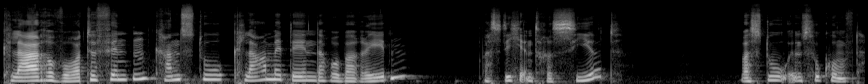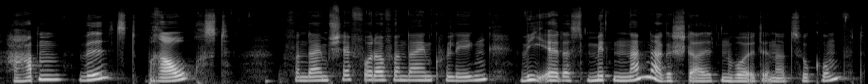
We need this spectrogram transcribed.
klare Worte finden? Kannst du klar mit denen darüber reden, was dich interessiert, was du in Zukunft haben willst, brauchst? von deinem Chef oder von deinen Kollegen, wie ihr das miteinander gestalten wollt in der Zukunft?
